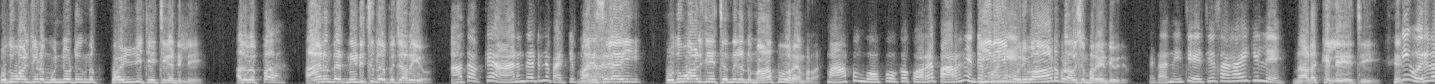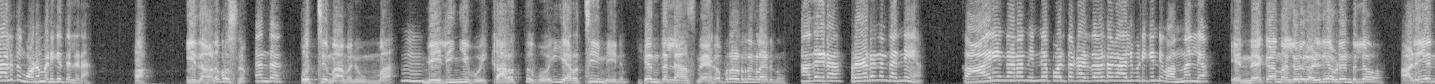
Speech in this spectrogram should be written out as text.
പൊതുവാഴ്ചയുടെ മുന്നോട്ട് നിന്ന് പള്ളി ചേച്ചി കണ്ടില്ലേ? അത് വെപ്പ? ആനന്ദേട്ടൻ ഇടിച്ചു തെപ്പിച്ചറിയോ അതൊക്കെ ആനന്ദേട്ടന് പറ്റി മനസ്സിലായി? പൊതുവാഴ്ചയെ ചെന്ന് കണ്ട് മാപ്പ് പറയാൻ പറ. മാപ്പും കോപ്പും ഒക്കെ കൊറേ പറഞ്ഞു എന്റെ ഇനിയും മോനെ. ഒരുപാട് പ്രാവശ്യം പറയേണ്ടി വരും. എടാ നീ ചേച്ചിയെ സഹായിക്കില്ലേ? നടക്കില്ലേ ചേച്ചി? നീ ഒരു കാലത്തും ഗുണം പഠിക്കത്തില്ലടാ ആ ഇതാണ് പ്രശ്നം. എന്ത്? കൊച്ചുമാമൻ ഉമ്മ ഉം. മെലിഞ്ഞു പോയി കറുത്തു പോയി ഇറച്ചിയും മീനും എന്തെല്ലാം സ്നേഹപ്രകടനങ്ങളായിരുന്നു. അതേടാ പ്രകടനം തന്നെയാ. കാര്യം കാണാൻ നിന്നെ പോലത്തെ കഴുതകളുടെ കാൽ പിടിക്കേണ്ടി വന്നല്ല. എന്നേക്കാ നല്ലൊരു കഴുതി അവിടെ ഉണ്ടല്ലോ. അളിയൻ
